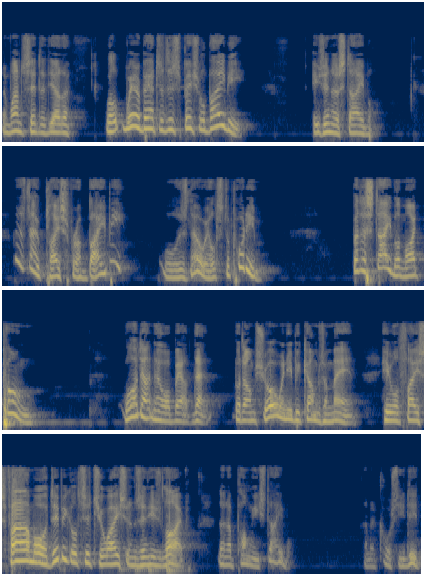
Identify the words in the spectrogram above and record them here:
and one said to the other, Well, whereabouts is this special baby? He's in a stable. There's no place for a baby. Well, there's nowhere else to put him. But a stable might pong. Well, I don't know about that, but I'm sure when he becomes a man, he will face far more difficult situations in his life than a pongy stable. And of course he did.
